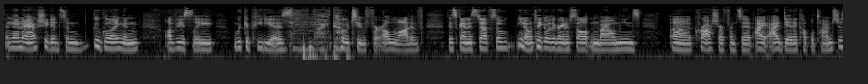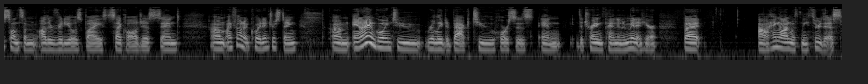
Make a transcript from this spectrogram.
and then I actually did some Googling, and obviously, Wikipedia is my go to for a lot of this kind of stuff. So, you know, take it with a grain of salt, and by all means, uh, cross reference it. I, I did a couple times just on some other videos by psychologists, and um, I found it quite interesting. Um, and I am going to relate it back to horses and the training pen in a minute here, but uh, hang on with me through this.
